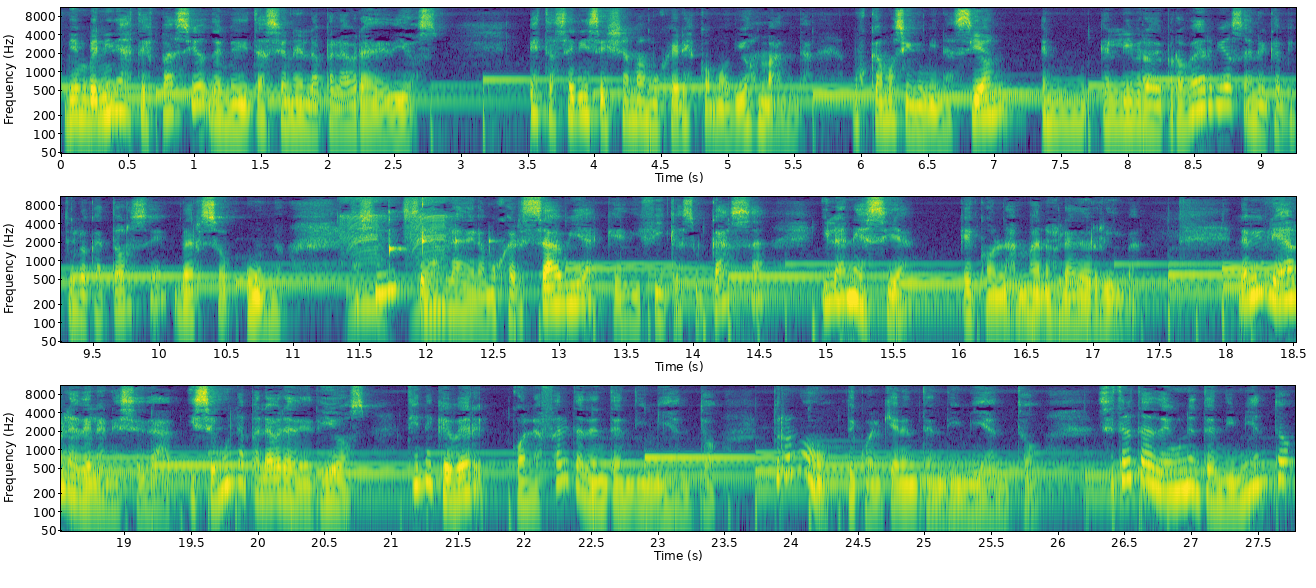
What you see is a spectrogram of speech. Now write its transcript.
Bienvenida a este espacio de meditación en la palabra de Dios. Esta serie se llama Mujeres como Dios manda. Buscamos iluminación en el libro de Proverbios, en el capítulo 14, verso 1. Allí se habla de la mujer sabia que edifica su casa y la necia que con las manos la derriba. La Biblia habla de la necedad y según la palabra de Dios tiene que ver con la falta de entendimiento, pero no de cualquier entendimiento. Se trata de un entendimiento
